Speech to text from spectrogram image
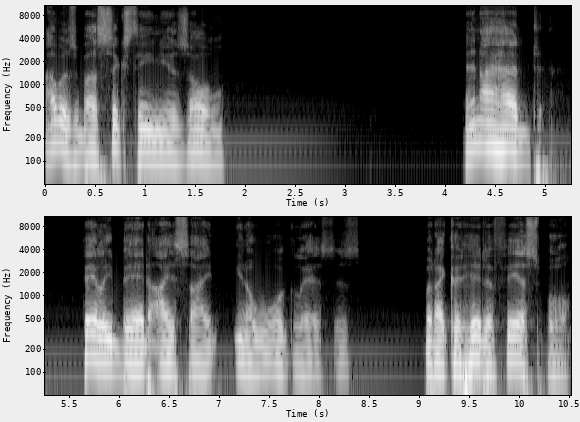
I was about 16 years old, and I had fairly bad eyesight, you know, wore glasses, but I could hit a fastball.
